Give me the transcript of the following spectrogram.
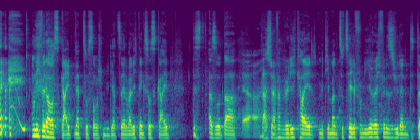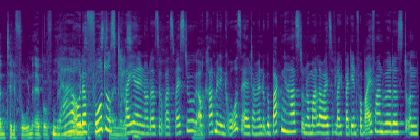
Und ich würde auch Skype nicht zu Social Media zählen, weil ich denke, so Skype, das, also da, Ja. da hast du einfach Möglichkeit, mit jemandem zu telefonieren. Ich finde, das ist wieder eine, eine Telefon-App auf dem Handy Ja, oder so Fotos FaceTime oder so. teilen oder sowas. Weißt du, auch gerade mit den Großeltern, wenn du gebacken hast und normalerweise vielleicht bei denen vorbeifahren würdest und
